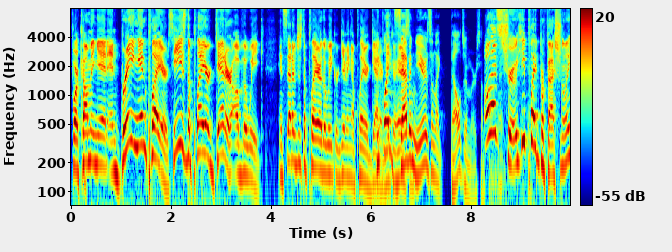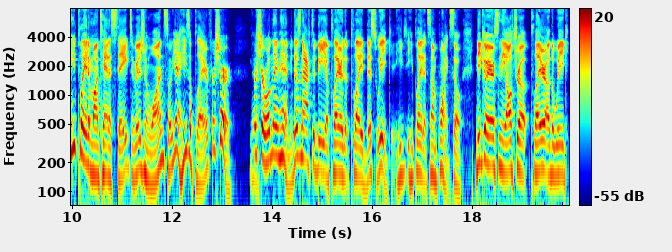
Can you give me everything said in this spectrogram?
for coming in and bringing in players. He's the player getter of the week. Instead of just a player of the week, we're giving a player getter. He played seven years in like Belgium or something. Oh, that's true. He played professionally. He played at Montana State, Division One. So yeah, he's a player for sure. For sure, we'll name him. It doesn't have to be a player that played this week. He, he played at some point. So Nico Harrison, the Ultra Player of the Week,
